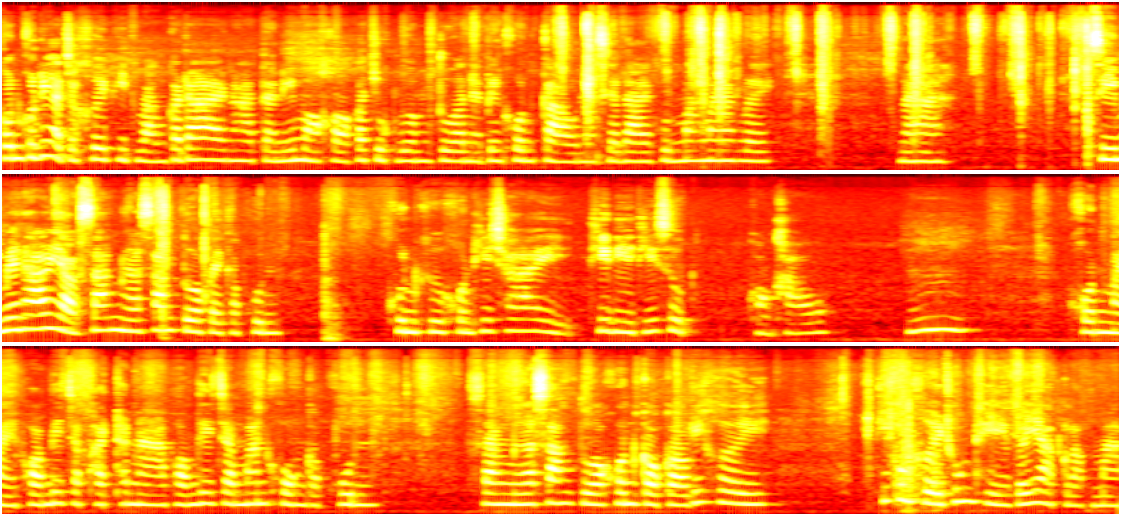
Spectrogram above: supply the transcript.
คนคนนี้อาจจะเคยผิดหวังก็ได้นะคะ แต่นี้หมอขอกระจุกรวมตัวเนี่ยเป็นคนเก่าเนี่ยเสียดายคุณมากๆเลยนะคะสีไม่เท่าอยากสร้างเนื้อสร้างตัวไปกับคุณ คุณคือคนที่ใช่ที่ดีที่สุดของเขา อืม คนใหม่พร้อมที่จะพัฒนา พร้อมที่จะมั่นคงกับคุณ สร้างเนื้อสร้างตัวคนเก่าๆที่เคย ที่คุณเคยทุ่มเทก็อยากกลับมา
